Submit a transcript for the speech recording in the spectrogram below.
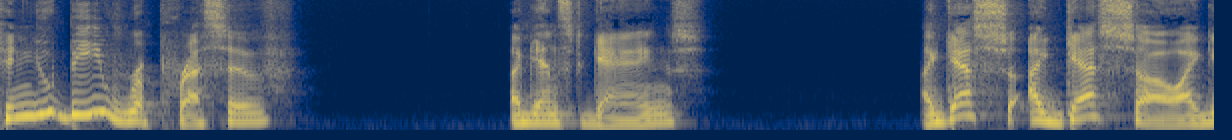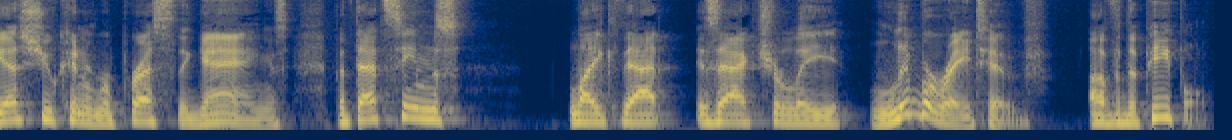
Can you be repressive against gangs? I guess I guess so. I guess you can repress the gangs, but that seems like that is actually liberative of the people.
